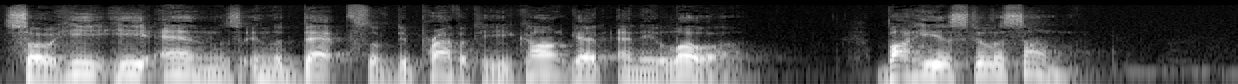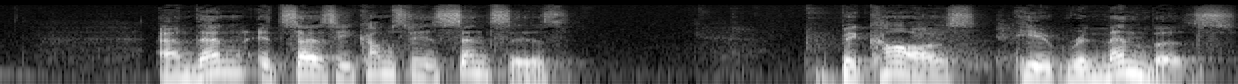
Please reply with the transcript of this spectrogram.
So he, he ends in the depths of depravity. He can't get any lower, but he is still a son. And then it says he comes to his senses because he remembers,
